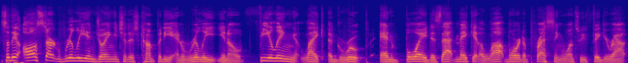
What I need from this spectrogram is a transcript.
So they all start really enjoying each other's company and really, you know, feeling like a group. And boy, does that make it a lot more depressing once we figure out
